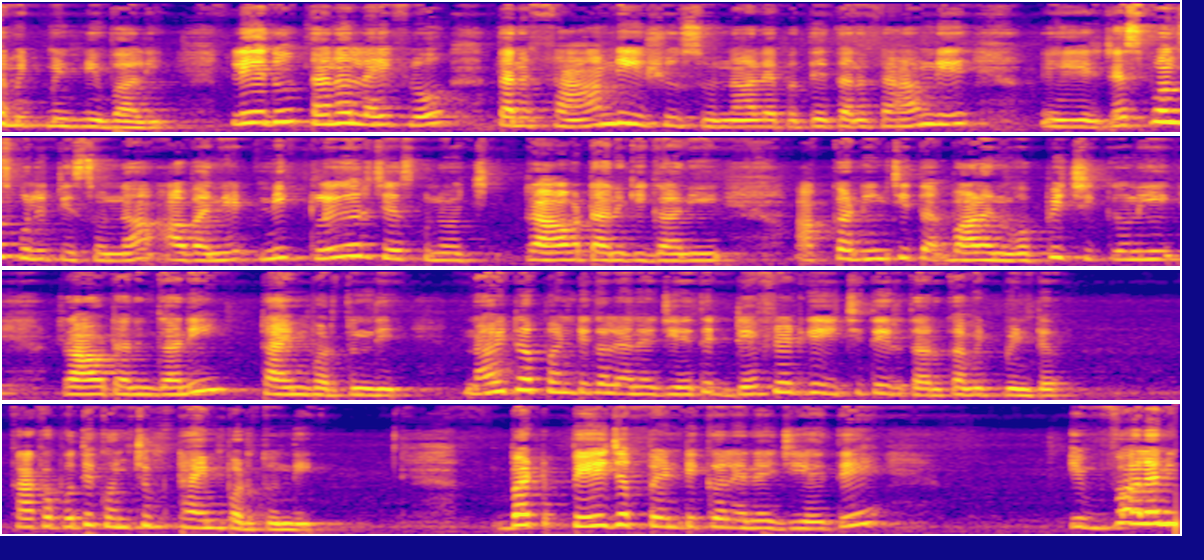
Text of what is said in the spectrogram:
కమిట్మెంట్ని ఇవ్వాలి. లేదు తన లైఫ్లో తన ఫ్యామిలీ ఇష్యూస్ ఉన్నా లేకపోతే తన ఫ్యామిలీ రెస్పాన్సిబిలిటీస్ ఉన్నా అవన్నిటిని క్లియర్ చేసుకుని వచ్చి రావటానికి కానీ అక్కడి నుంచి వాళ్ళని ఒప్పించుకొని రావటానికి కానీ టైం పడుతుంది. నైట్ ఆఫ్ పంటికల్ అయితే డెఫినెట్గా ఇచ్చి తీరుతారు కమిట్మెంట్. కాకపోతే కొంచెం టైం పడుతుంది. But page of pentacle energy అయితే ఇవ్వాలని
